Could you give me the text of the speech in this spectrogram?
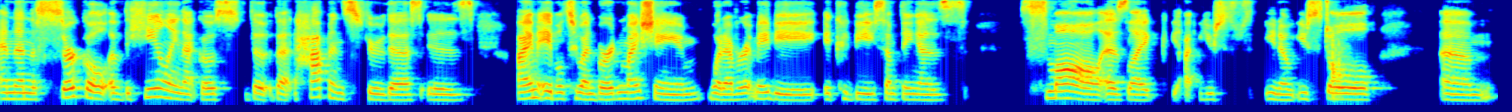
And then the circle of the healing that goes the, that happens through this is i'm able to unburden my shame whatever it may be. It could be something as small as like you you know you stole um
